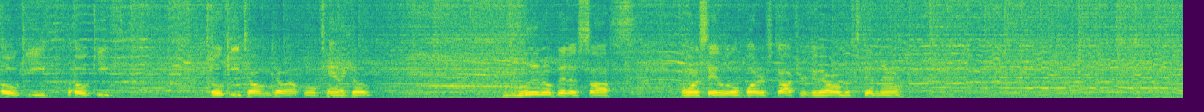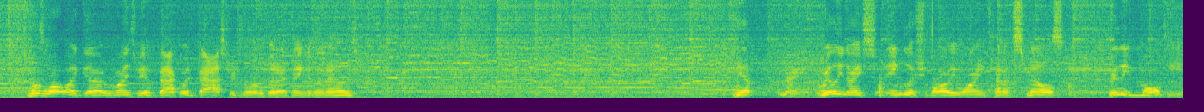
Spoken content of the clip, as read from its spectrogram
oaky, oaky, oaky tone come out, a little tannic oak. A little bit of soft, I want to say a little butterscotch or vanilla mixed in there. Smells a lot like, uh, reminds me of Backwood Bastards a little bit, I think, in the nose. Yep, really nice English barley wine kind of smells. Really malty.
